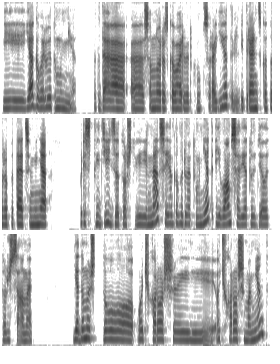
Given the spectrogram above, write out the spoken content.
И я говорю этому нет. Когда э, со мной разговаривает какой-нибудь или вегетарианец, который пытается меня пристыдить за то, что я ем мясо, я говорю этому нет, и вам советую делать то же самое. Я думаю, что очень хороший, очень хороший момент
